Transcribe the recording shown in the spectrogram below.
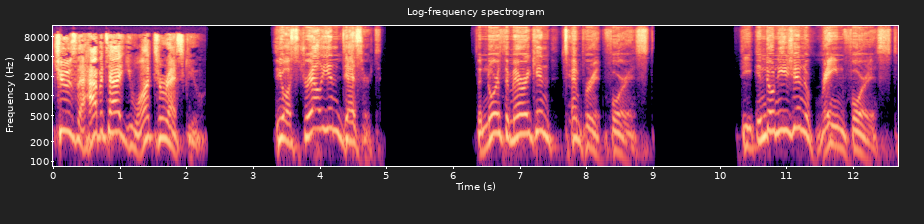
Choose the habitat you want to rescue. The Australian desert. The North American temperate forest. The Indonesian rainforest.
